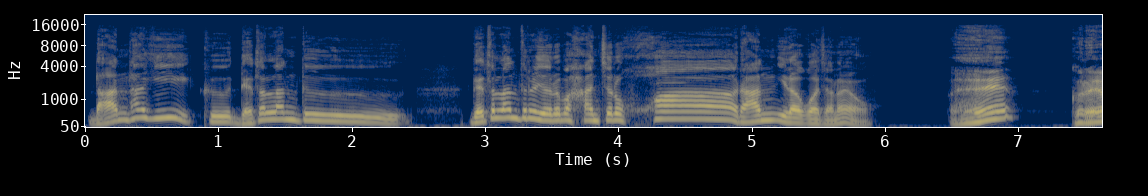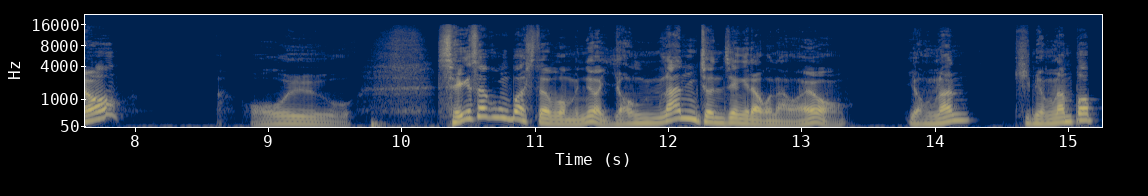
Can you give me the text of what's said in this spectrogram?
난학이 그 네덜란드 네덜란드를 여러분 한자로 화란이라고 하잖아요. 에? 그래요? 어유 세계사 공부하시다 보면요. 영란 전쟁이라고 나와요. 영란? 김영란법?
